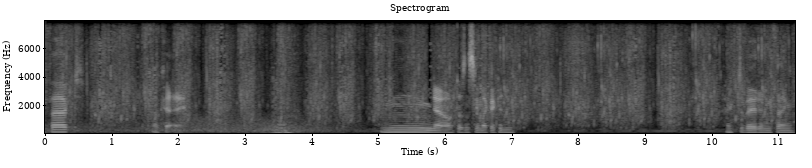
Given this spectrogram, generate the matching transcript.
Drop Okay. Mm, no, doesn't seem like I can activate anything.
